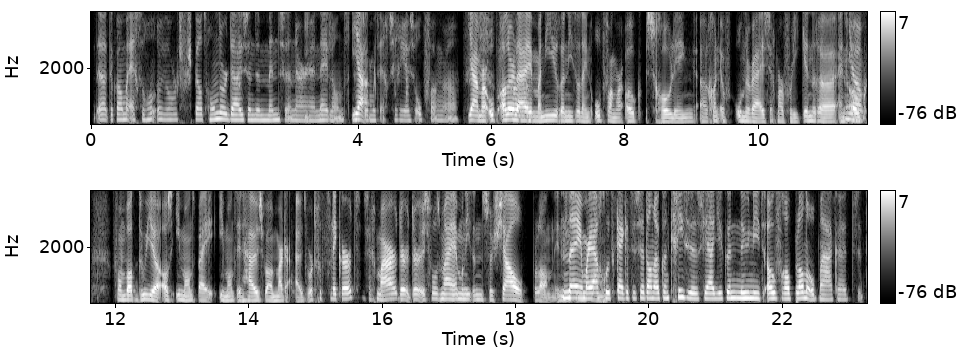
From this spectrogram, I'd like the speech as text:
eh, er komen echt, er wordt voorspeld, honderdduizenden mensen naar eh, Nederland. Dus Ja. er moet echt serieus opvang. Ja, maar op allerlei manieren. Niet alleen opvang, maar ook scholing. gewoon onderwijs, zeg maar, voor die kinderen. En ook van wat doe je als iemand bij iemand in huis woont, maar eruit wordt geflikkerd, zeg maar. Er, er is volgens mij helemaal niet een sociaal plan. In Nee, maar ja, van- goed. Kijk, het is er dan ook een crisis. Ja, je kunt nu niet overal plannen opmaken. Het, het,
